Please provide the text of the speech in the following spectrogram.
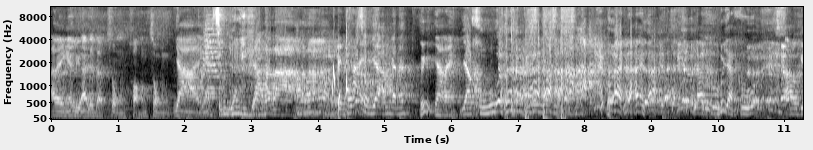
อะไรเงี้ยหรืออาจจะแบบส่งของส่งยาอย่างเงี้ยส่งยายาพารามานะเป็นผมก็ไข้ส่งยาเหมือนกันนะ เฮ้ย ยาอะไร ยาคู ได้ได้ได้อยากคูอยากคูเอาโอเค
